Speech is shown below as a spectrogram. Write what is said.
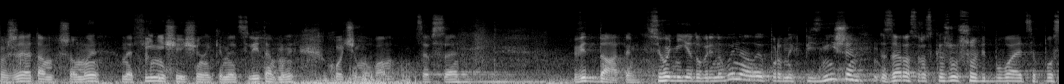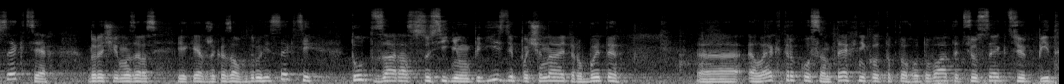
вже там, що ми на фініші, що на кінець літа ми хочемо вам це все віддати. Сьогодні є добрі новини, але про них пізніше. Зараз розкажу, що відбувається по секціях. До речі, ми зараз, як я вже казав, в другій секції. Тут зараз в сусідньому під'їзді починають робити е, електрику, сантехніку, тобто готувати цю секцію під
